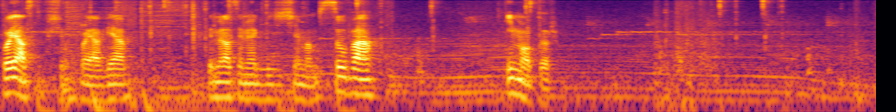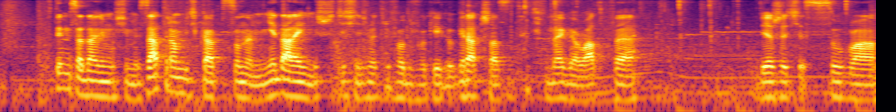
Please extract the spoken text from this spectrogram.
pojazdów się pojawia. Tym razem, jak widzicie, mam suwa i motor. W tym zadaniu musimy zatrąbić klapsonem nie dalej niż 10 metrów od drugiego gracza. Zadanie mega łatwe. Bierzecie suwa.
